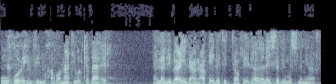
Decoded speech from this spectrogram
ووقوعهم في المحرمات والكبائر؟ الذي بعيد عن عقيدة التوحيد هذا ليس بمسلم يا أخي.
